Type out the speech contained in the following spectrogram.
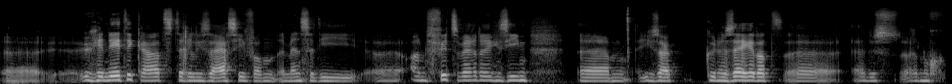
eh, eugenetica, het sterilisatie van mensen die eh, unfit werden gezien. Ehm, je zou kunnen zeggen dat eh, eh, dus er nog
